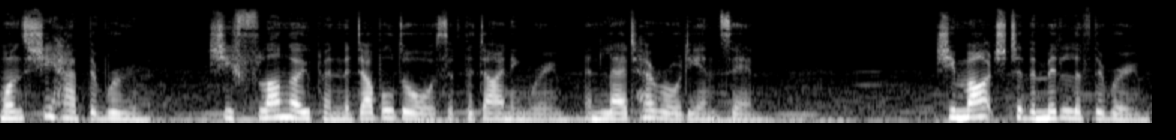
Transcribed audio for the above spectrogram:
Once she had the room, she flung open the double doors of the dining room and led her audience in. She marched to the middle of the room,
